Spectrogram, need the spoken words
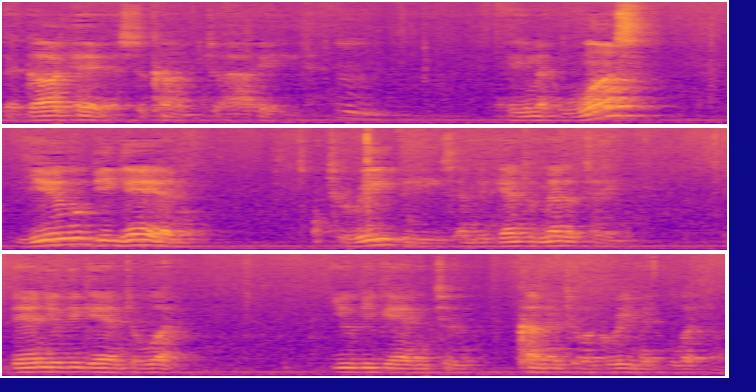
that God has to come to our aid. Hmm. Amen. Once you begin to read these and begin to meditate, then you begin to what? You begin to come into agreement with them.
